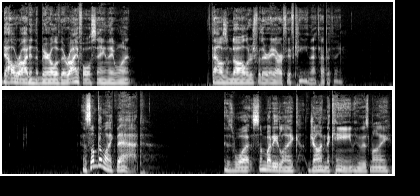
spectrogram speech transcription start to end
dowel rod in the barrel of their rifle saying they want $1,000 for their AR 15, that type of thing. And something like that is what somebody like John McCain, who is my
